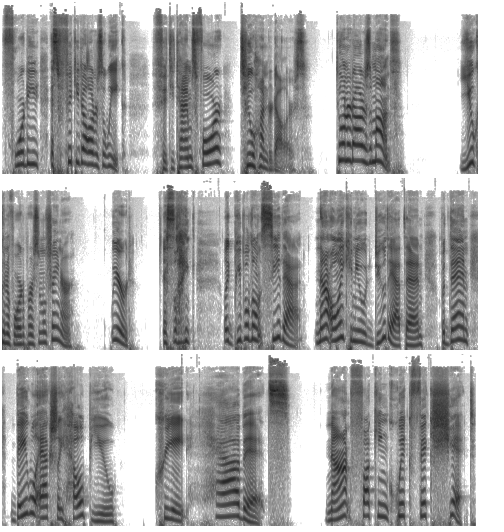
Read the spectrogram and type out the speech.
Forty it's fifty dollars a week. Fifty times four, two hundred dollars. Two hundred dollars a month. You can afford a personal trainer. Weird. It's like like people don't see that. Not only can you do that then, but then they will actually help you create habits, not fucking quick fix shit,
